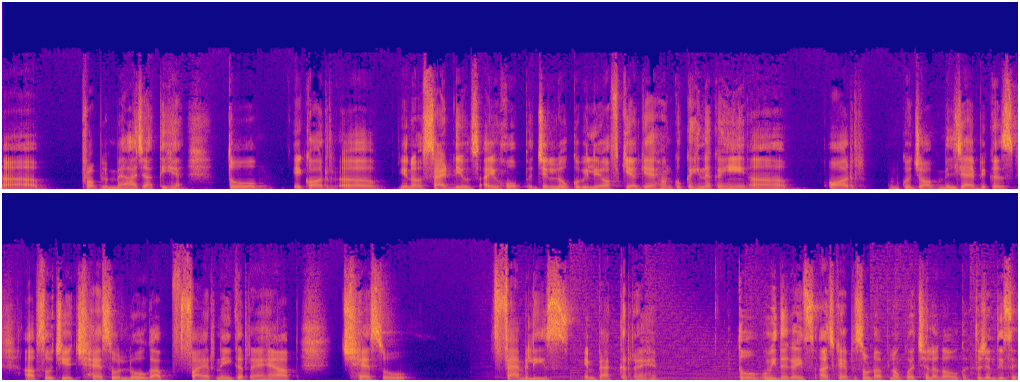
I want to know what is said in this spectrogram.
प्रॉब्लम में आ जाती है। तो एक और you know sad news I hope जिन लोगों को भी ले ऑफ़ किया गया है, उनको कहीं ना कहीं और उनको जॉब मिल जाए बिकॉज़ आप सोचिए 600 लोग आप फायर नहीं कर रहे हैं, आप 600 फैमिलीज़ इम्पैक्ट कर रहे हैं। तो उम्मीद है गाइस आज का एपिसोड आप लोगों को अच्छा लगा होगा तो जल्दी से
